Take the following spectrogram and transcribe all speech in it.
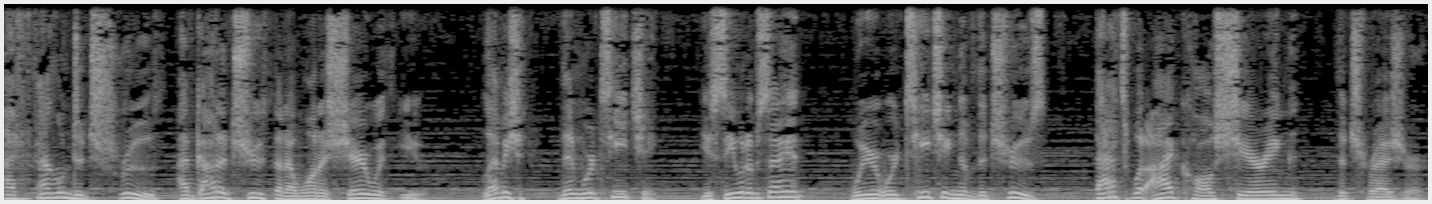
I found a truth. I've got a truth that I want to share with you. Let me, sh-. then we're teaching. You see what I'm saying? We're, we're teaching of the truths. That's what I call sharing the treasure.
